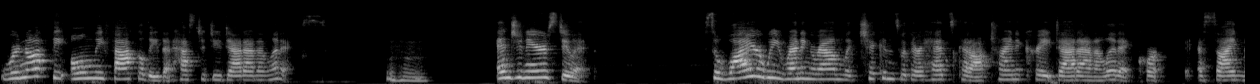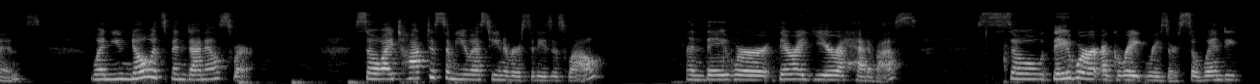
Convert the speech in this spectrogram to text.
we're not the only faculty that has to do data analytics. Mm-hmm. Engineers do it. So why are we running around like chickens with our heads cut off trying to create data analytic cor- assignments when you know it's been done elsewhere? So I talked to some US universities as well, and they were they're a year ahead of us. So they were a great resource. So Wendy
